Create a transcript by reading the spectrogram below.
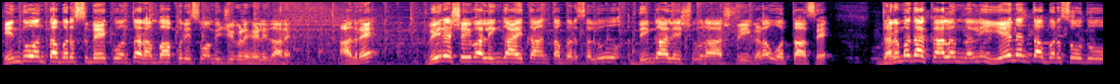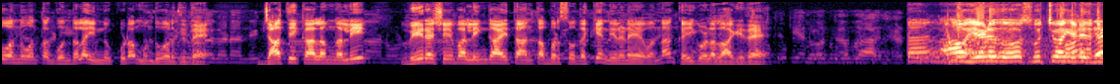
ಹಿಂದೂ ಅಂತ ಬರೆಸಬೇಕು ಅಂತ ರಂಭಾಪುರಿ ಸ್ವಾಮೀಜಿಗಳು ಹೇಳಿದ್ದಾರೆ. ಆದರೆ, ವೀರಶೈವ ಲಿಂಗಾಯತ ಅಂತ ಬರೆಸಲು ದಿಂಗಾಲೇಶ್ವರ ಶ್ರೀಗಳ ಒತ್ತಾಸೆ. ಧರ್ಮದ ಕಾಲಂನಲ್ಲಿ ಏನಂತ ಬರೆಸೋದು ಅನ್ನುವಂಥ ಗೊಂದಲ ಇನ್ನೂ ಕೂಡ ಮುಂದುವರೆದಿದೆ. ಜಾತಿ ಕಾಲಂನಲ್ಲಿ ವೀರಶೈವ ಲಿಂಗಾಯತ ಅಂತ ಬರೆಸೋದಕ್ಕೆ ನಿರ್ಣಯವನ್ನ ಕೈಗೊಳ್ಳಲಾಗಿದೆ. ನಾವು ಹೇಳೋದು ಸೂಚ್ಯವಾಗಿ ಹೇಳಿದ್ವಿ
